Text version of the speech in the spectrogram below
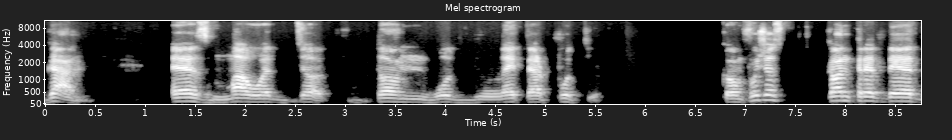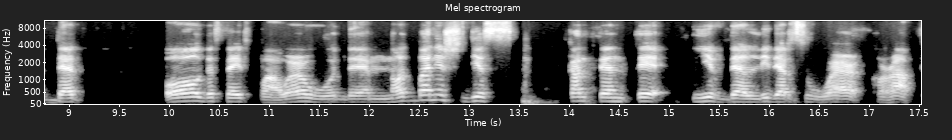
gun. As Mao Zedong would later put it. Confucius contended that all the state's power would um, not banish this content if the leaders were corrupt.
